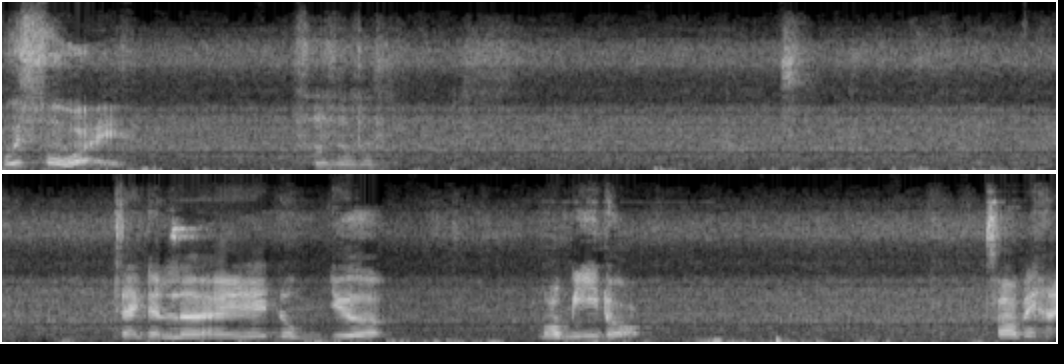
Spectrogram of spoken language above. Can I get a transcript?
อุ้ยสวย ใจกันเลยหนุ่มเยอะ บอมี่ดอกซอไปหา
